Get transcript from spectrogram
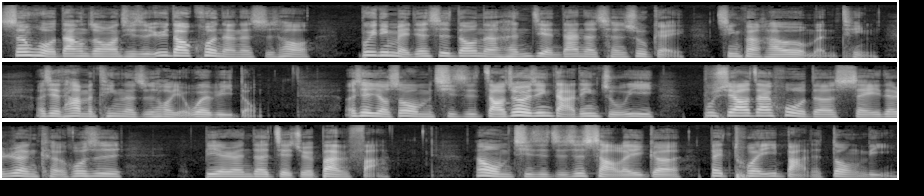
生活当中啊，其实遇到困难的时候，不一定每件事都能很简单的陈述给亲朋好友们听，而且他们听了之后也未必懂。而且有时候我们其实早就已经打定主意，不需要再获得谁的认可或是别人的解决办法。那我们其实只是少了一个被推一把的动力。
